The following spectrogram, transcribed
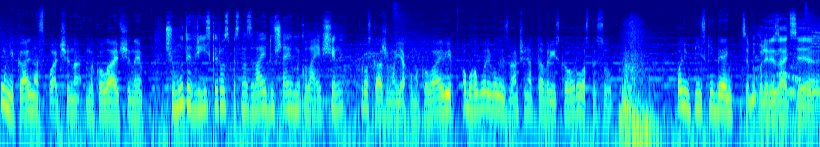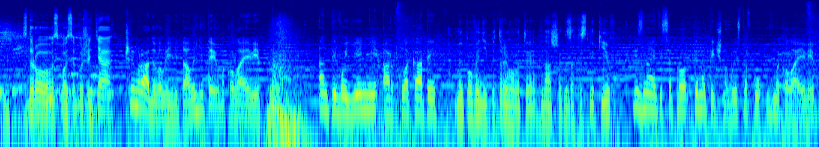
унікальна спадщина Миколаївщини. Чому таврійський розпис називають душею Миколаївщини? Розкажемо, як у Миколаєві обговорювали значення таврійського розпису. Олімпійський день. Це популяризація здорового способу життя. Чим радували і вітали дітей у Миколаєві. Антивоєнні арт-плакати. Ми повинні підтримувати наших захисників. Дізнаєтеся про тематичну виставку в Миколаєві.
